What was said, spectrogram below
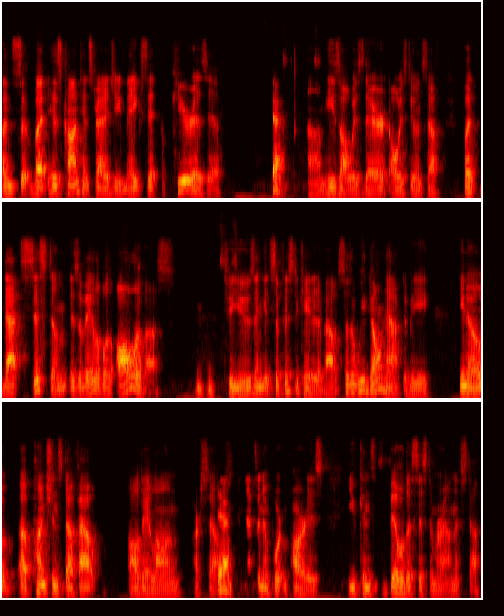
and so, but his content strategy makes it appear as if yeah um, he's always there always doing stuff but that system is available to all of us mm-hmm. to use and get sophisticated about so that we don't have to be you know uh, punching stuff out all day long ourselves yeah. that's an important part is you can build a system around this stuff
